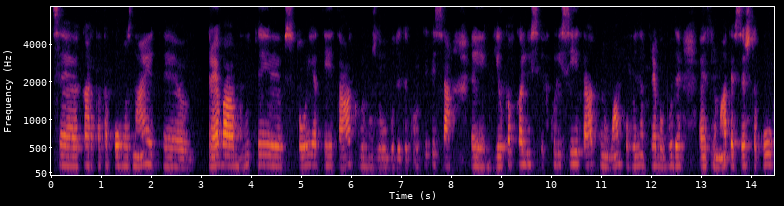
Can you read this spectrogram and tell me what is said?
це карта такого, знаєте, треба бути, встояти так, ви, можливо, будете крутитися, е, як білка в колісі, в колісі, так, ну вам повинна треба буде е, тримати все ж таку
